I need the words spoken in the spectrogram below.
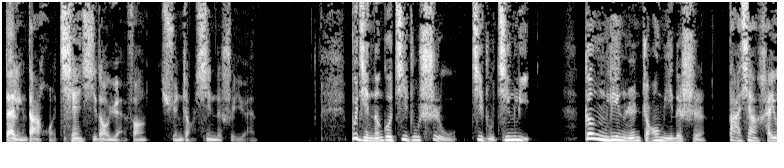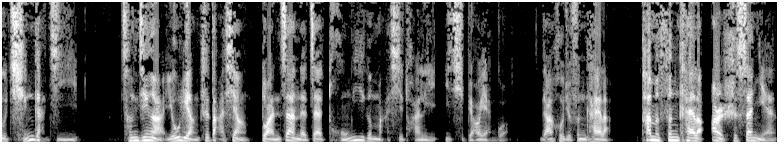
带领大伙迁徙到远方寻找新的水源，不仅能够记住事物、记住经历，更令人着迷的是，大象还有情感记忆。曾经啊，有两只大象短暂的在同一个马戏团里一起表演过，然后就分开了。他们分开了二十三年，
